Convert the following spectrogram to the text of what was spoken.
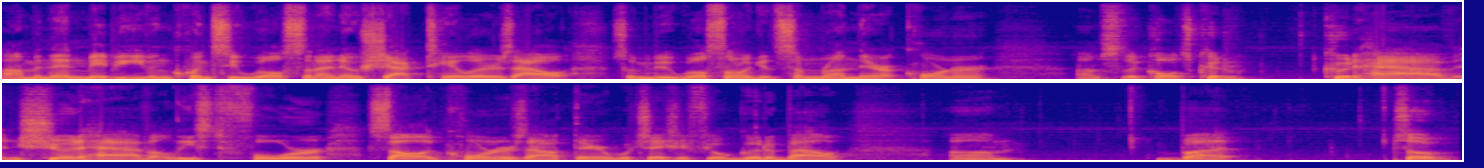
um, and then maybe even Quincy Wilson. I know Shaq Taylor's out, so maybe Wilson will get some run there at corner. Um, so the Colts could could have and should have at least four solid corners out there, which they should feel good about. Um, but so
